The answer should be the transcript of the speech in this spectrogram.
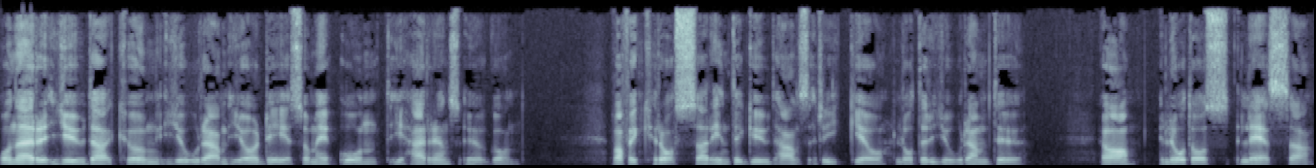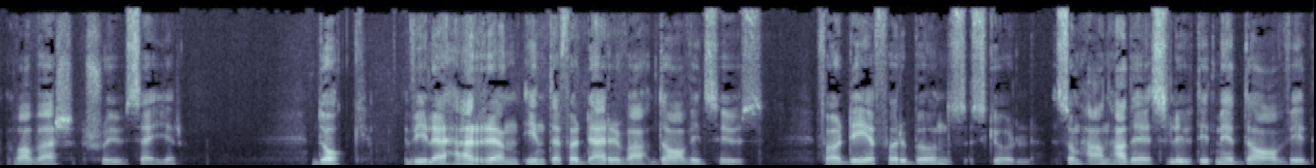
Och när Juda kung Joram gör det som är ont i Herrens ögon, varför krossar inte Gud hans rike och låter Joram dö? Ja, låt oss läsa vad vers 7 säger. Dock ville Herren inte fördärva Davids hus för det förbunds skull som han hade slutit med David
